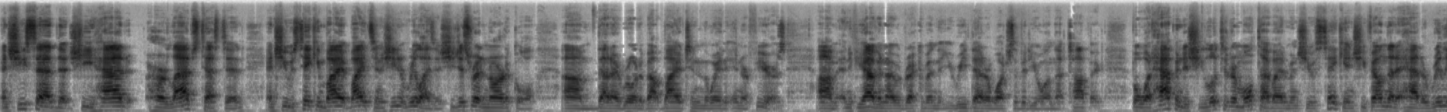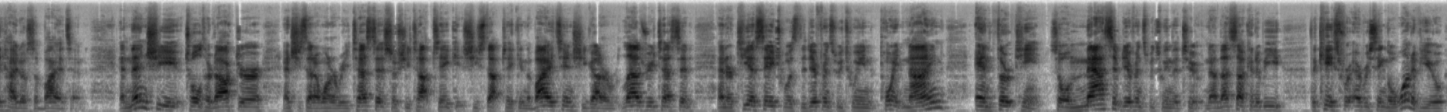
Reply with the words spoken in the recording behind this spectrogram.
and she said that she had her labs tested and she was taking biotin and she didn't realize it. She just read an article um, that I wrote about biotin and the way that it interferes. Um, and if you haven't, I would recommend that you read that or watch the video on that topic. But what happened is she looked at her multivitamin she was taking. She found that it had a really high dose of biotin. And then she told her doctor, and she said, "I want to retest it." So she. She stopped taking the biotin. She got her labs retested, and her TSH was the difference between 0.9 and 13. So a massive difference between the two. Now that's not going to be the case for every single one of you,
